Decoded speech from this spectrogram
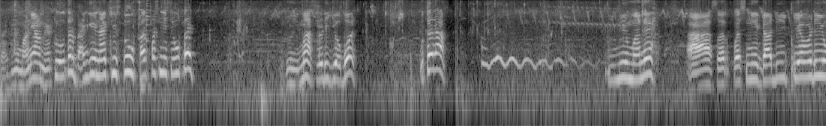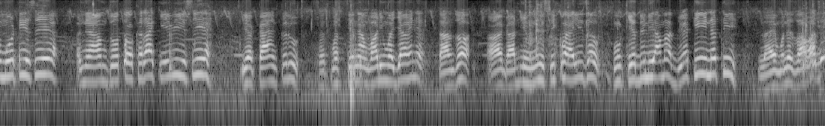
ભાઈ મને આમ હેઠું ઉતર ભાંગી નાખીશ તું સરપંચની છે ઉતર. જો સડી ગયો બોલ. ઉતર આ મને આ સરપંચની ગાડી કેવડી મોટી છે અને આમ જોતો ખરા કેવી છે? એ કામ કરું સરપંચ છે ને આમ વાડીમાં જાય ને તાર જો આ ગાડી હું શીખવા આવી જાઉં. હું કે દુનિયામાં બેઠી નથી. લાય મને જવા દે.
